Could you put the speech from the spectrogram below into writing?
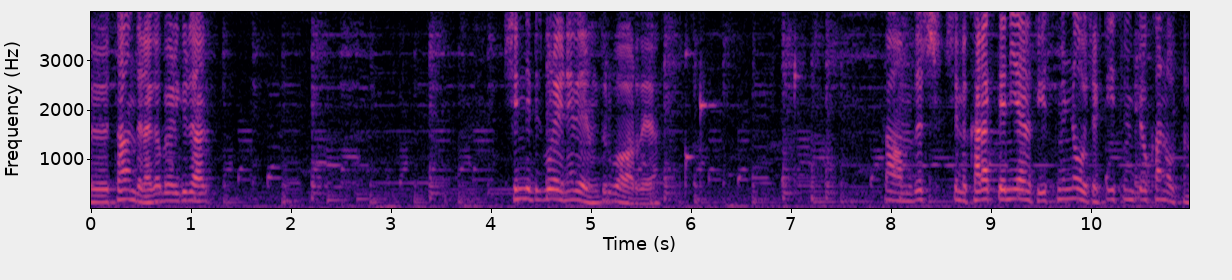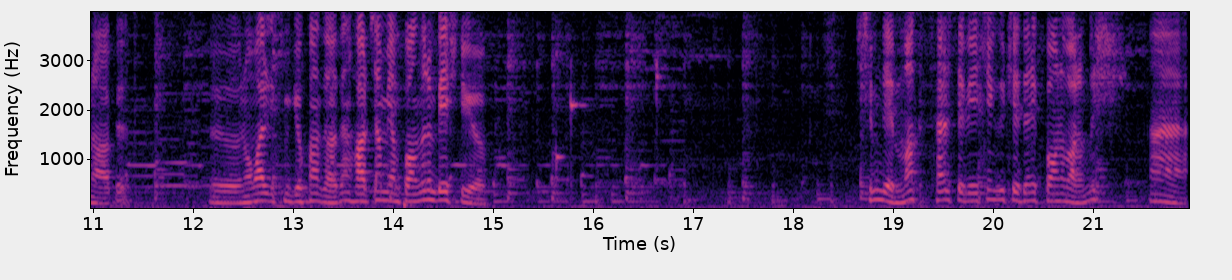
Ee, tamam Draga böyle güzel. Şimdi biz buraya ne verelim? Dur bu arada ya. Tamamdır. Şimdi karakterini yaratıyor. İsmin ne olacaktı? İsmim Gökhan olsun abi. Ee, normal ismi Gökhan zaten. Harcamayan puanların 5 diyor. Şimdi max her seviye için 3 yetenek puanı varmış. Ha,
